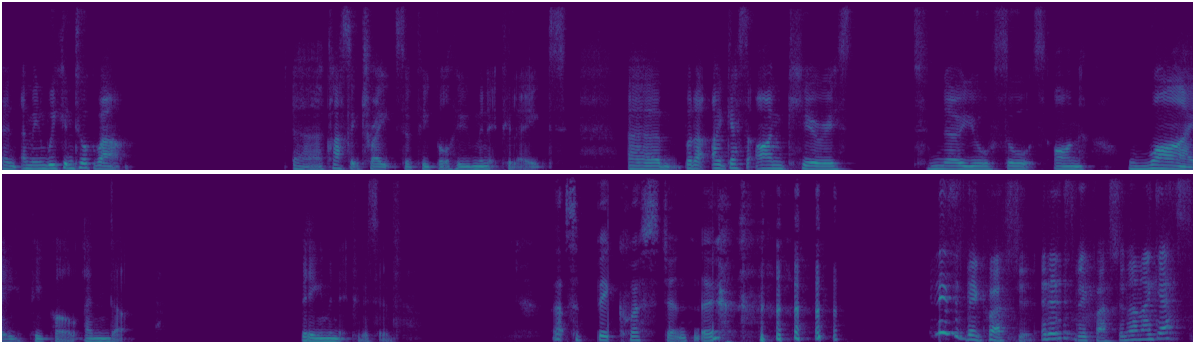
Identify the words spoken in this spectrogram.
and i mean we can talk about uh, classic traits of people who manipulate. Um, but I, I guess I'm curious to know your thoughts on why people end up being manipulative. That's a big question, Lou. it is a big question. It is a big question, and I guess,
